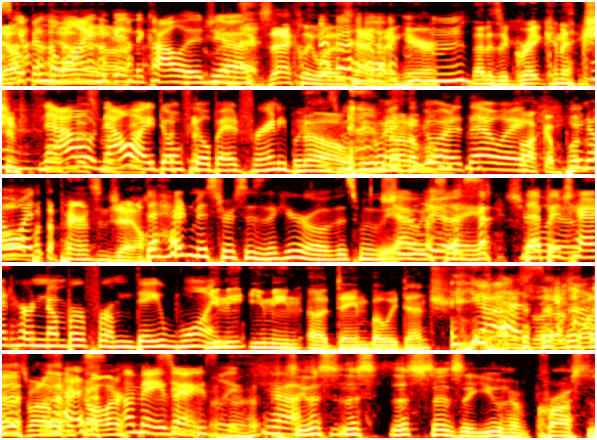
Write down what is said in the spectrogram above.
Yep. Skipping the Yeah, line they to get are. into college. Yeah. exactly what is happening here. That is a great connection. For Now, this now movie. I don't feel bad for anybody No, in this movie when I none think of about them. it that way. fuck 'em. Put, you know all, what? put the parents in jail. the headmistress is the hero of this movie. She I would really is. say She that really bitch is. had her number from day one. you need, you mean uh, Dame Bowie Dench? Yes. That's, that's what, that's what I'm going to call her. Amazing. Seriously. Yeah. See, this this this says that you have crossed a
